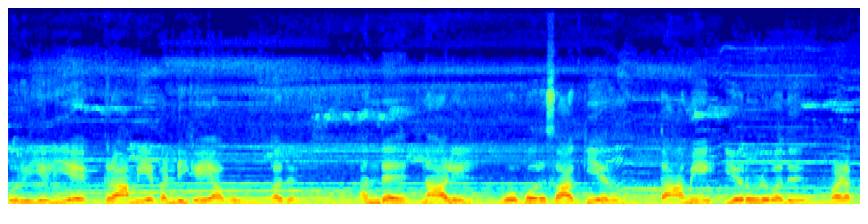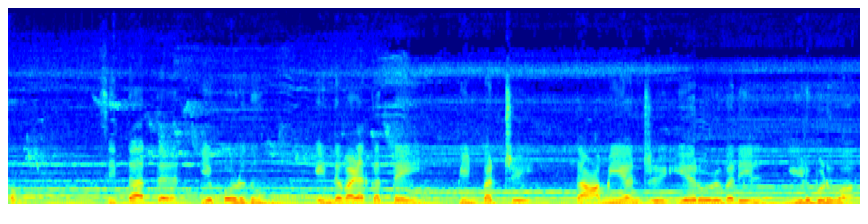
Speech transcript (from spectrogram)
ஒரு எளிய கிராமிய பண்டிகையாகும் அது. அந்த நாளில் ஒவ்வொரு சாக்கியரும் தாமே ஏறுழுவது வழக்கம். சித்தார்த்தர் எப்பொழுதும் இந்த வழக்கத்தை பின்பற்றி தாமே அன்று ஏறுழுவதில் ஈடுபடுவார்.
